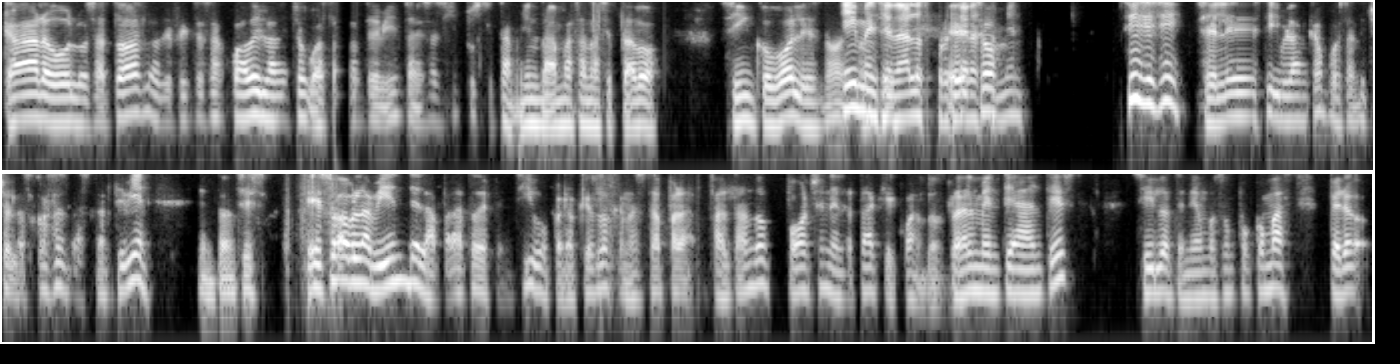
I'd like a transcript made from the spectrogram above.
Carol, o sea, todas las defensas han jugado y lo han hecho bastante bien. es así, pues que también nada más han aceptado cinco goles, ¿no? Y mencionar a los porteros también. Sí, sí, sí, Celeste y Blanca pues han hecho las cosas bastante bien. Entonces, eso habla bien del aparato defensivo, pero ¿qué es lo que nos está faltando? Ponche en el ataque, cuando realmente antes sí lo teníamos un poco más. Pero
